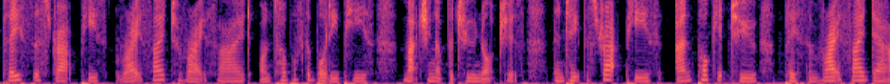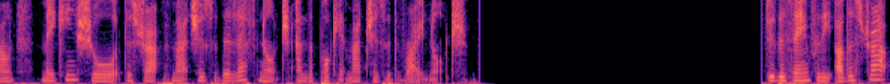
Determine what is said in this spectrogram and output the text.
Place the strap piece right side to right side on top of the body piece, matching up the two notches. Then take the strap piece and pocket 2, place them right side down, making sure the strap matches with the left notch and the pocket matches with the right notch. Do the same for the other strap,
